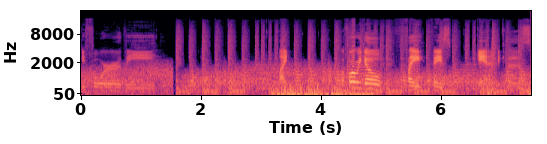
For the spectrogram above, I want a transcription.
before the, like, before we go fight, face Ganon, because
